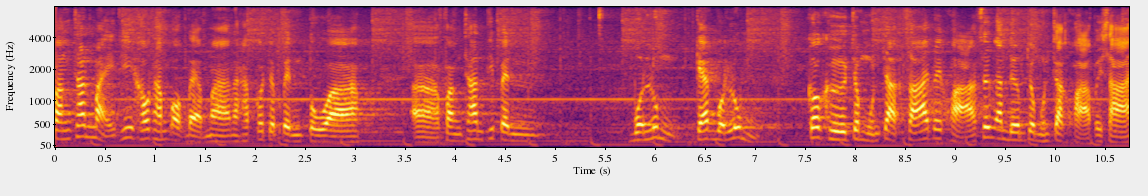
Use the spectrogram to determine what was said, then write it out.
ฟังก์ชันใหม่ที่เขาทำออกแบบมานะครับ ก็จะเป็นตัวฟังก์ชันที่เป็นบนลุ่มแก๊สบนลุ่ม ก็คือจะหมุนจากซ้ายไปขวา ซึ่งอันเดิมจะหมุนจากขวาไปซ้าย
